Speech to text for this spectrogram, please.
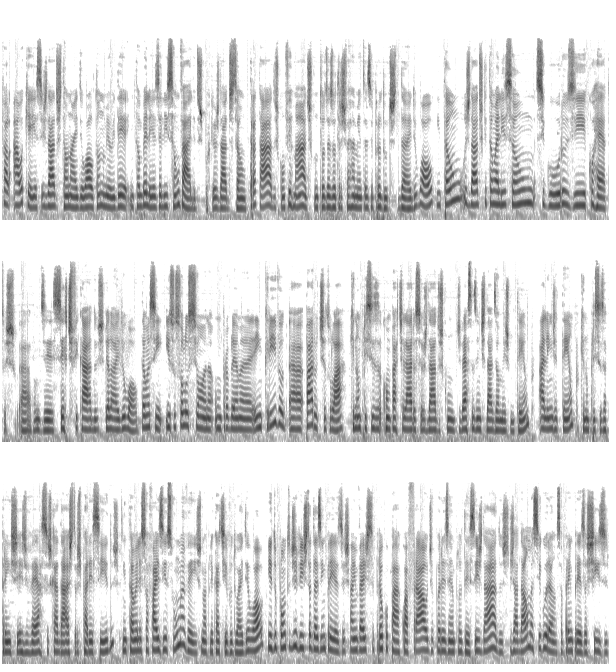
falam: ah, ok, esses dados estão na ID Wall, estão no meu ID, então beleza, eles são válidos, porque os dados são tratados, confirmados com todas as outras ferramentas e produtos da ID Wall. Então, os dados que estão ali são seguros e corretos, ah, vamos dizer, certificados pela ID Wall. Então, assim, isso soluciona um problema incrível ah, para o titular, que não precisa compartilhar os seus dados com diversas entidades ao mesmo tempo, além de tempo, que não precisa preencher diversos cadastros parecidos. Então, ele só faz isso uma vez no aplicativo do ID Wall e do ponto de vista das empresas, ao invés de se preocupar com a fraude, por exemplo, desses dados, já dá uma segurança para a empresa XYZ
